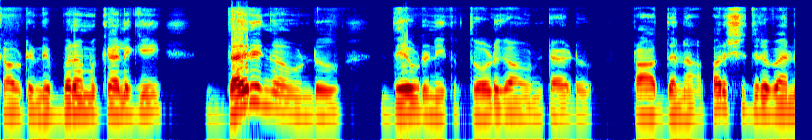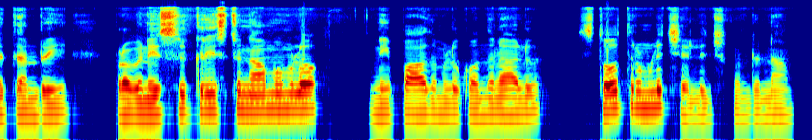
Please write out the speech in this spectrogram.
కాబట్టి నిబ్బరము కలిగి ధైర్యంగా ఉండు. దేవుడు నీకు తోడుగా ఉంటాడు. ప్రార్థన. పరిశుద్ధుడైన తండ్రి ప్రభునేసుక్రీస్తు నామంలో నీ పాదములు కొందనాలు స్తోత్రములు చెల్లించుకుంటున్నాం.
